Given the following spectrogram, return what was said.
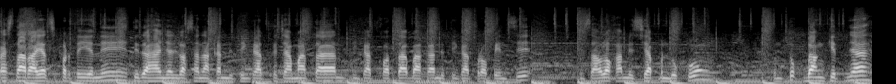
pesta rakyat seperti ini tidak hanya dilaksanakan di tingkat kecamatan, tingkat kota, bahkan di tingkat provinsi. Insya Allah kami siap mendukung untuk bangkitnya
